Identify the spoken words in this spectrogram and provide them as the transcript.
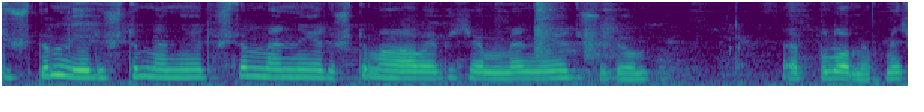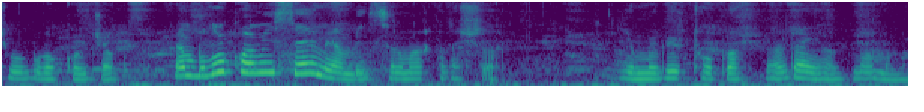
Düştüm niye düştüm ben niye düştüm ben niye düştüm abi bizim ben niye düşürdüm. Hep yok mecbur blok koyacağım. Ben blok koymayı sevmeyen bir insanım arkadaşlar. 21 toprak nereden geldi lan bana?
